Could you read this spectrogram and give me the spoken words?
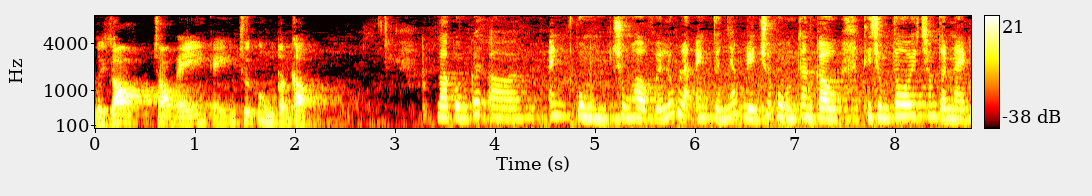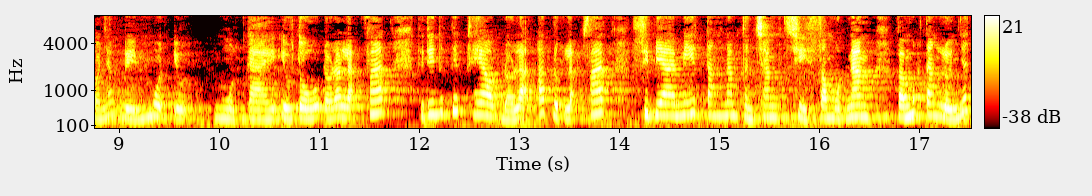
rủi ro cho cái cái chuỗi cung ứng toàn cầu và cùng uh, anh cùng trùng hợp với lúc là anh Tuấn nhắc đến chuỗi cung ứng toàn cầu thì chúng tôi trong tuần này có nhắc đến một yếu, một cái yếu tố đó là lạm phát. Thì tin tức tiếp theo đó là áp lực lạm phát. CPI Mỹ tăng 5% chỉ sau một năm và mức tăng lớn nhất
